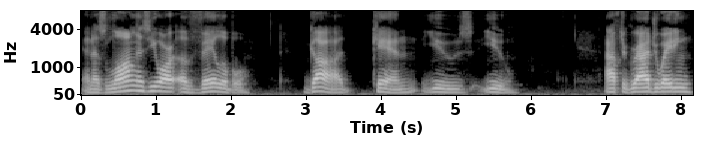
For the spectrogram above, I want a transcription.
And as long as you are available, God can use you. After graduating,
